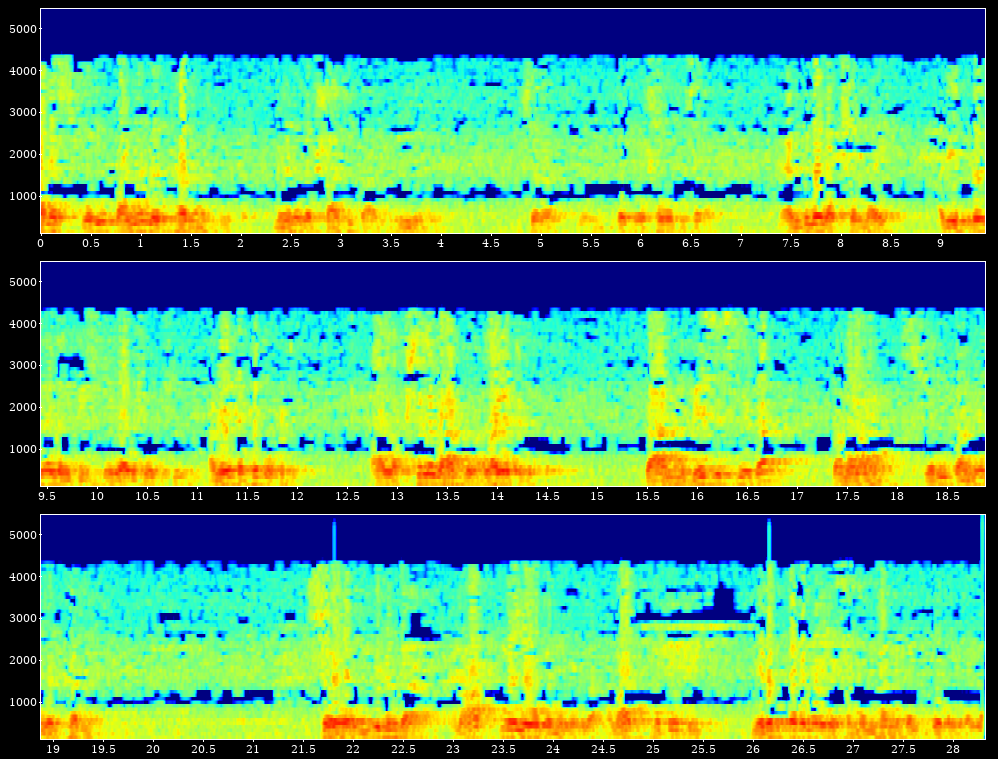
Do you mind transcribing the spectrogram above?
తన స్వరూపాన్ని నిర్ధారించుకుంటాడు. నేను లక్షాధికారిని చూసారా? ఎంత దోషమో చూసారా? బ్యాంకులో లక్ష ఉన్నాయి. అది ఎప్పుడైనా నేను తీసుకుని వాడుకోవచ్చు అనే పద్ధతి ఒకటి. ఆ లక్షలు వాడు అలాగే చెబుతారు దాన్ని బేసిస్ మీద తన స్వరూపాన్ని నిర్ధారించారు సో ఈ విధంగా అనాత్మయోగం వల్ల అనాత్మతోటి నిరంతరమైన సంబంధాన్ని కలుపుకోవడం వల్ల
